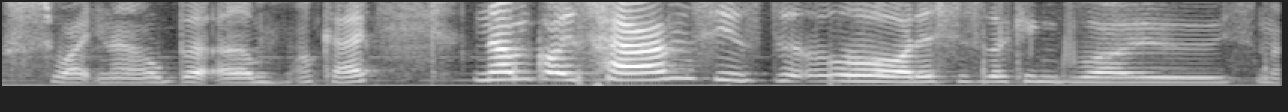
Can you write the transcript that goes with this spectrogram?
Us right now, but um, okay. Now we've got his hands. He's the oh, this is looking gross. No,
